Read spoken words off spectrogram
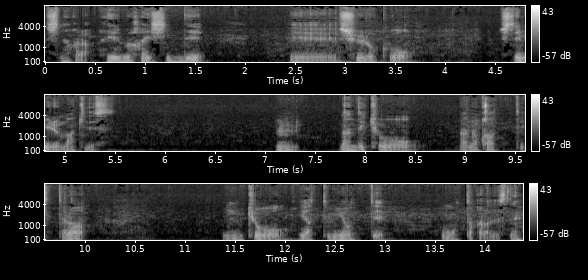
しながら、ライブ配信で、えー収録をしてみる巻です。うん。なんで今日なのかって言ったら、うん、今日やってみようって思ったからですね。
